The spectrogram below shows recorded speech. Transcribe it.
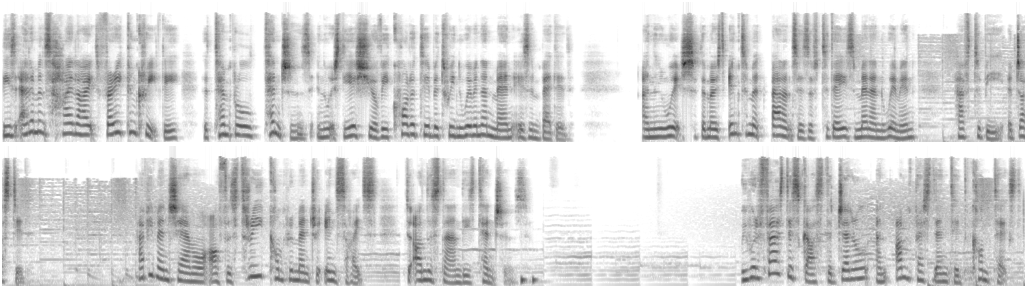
these elements highlight very concretely the temporal tensions in which the issue of equality between women and men is embedded, and in which the most intimate balances of today's men and women have to be adjusted. Happy Men Share More offers three complementary insights to understand these tensions. We will first discuss the general and unprecedented context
